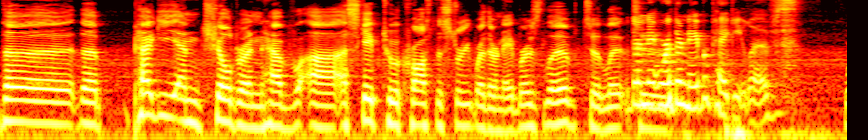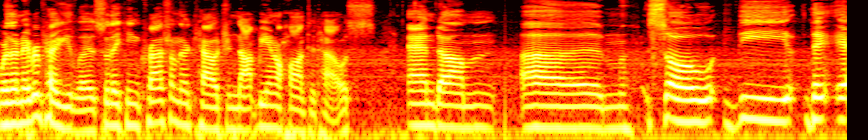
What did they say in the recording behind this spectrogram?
the the Peggy and children have uh, escaped to across the street where their neighbors live to live their na- where their neighbor Peggy lives. where their neighbor Peggy lives, so they can crash on their couch and not be in a haunted house. And um um so the they eh,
